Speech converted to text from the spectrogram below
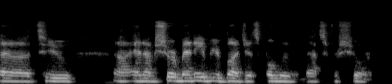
uh, to uh, and I'm sure many of your budgets balloon, that's for sure.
